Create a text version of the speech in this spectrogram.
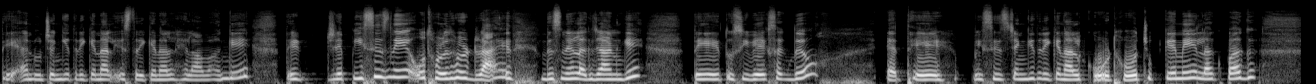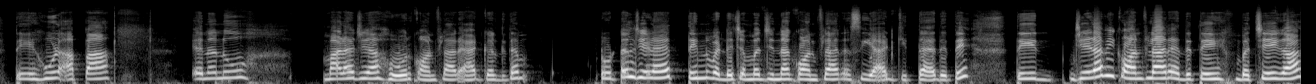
ਤੇ ਇਹਨੂੰ ਚੰਗੀ ਤਰੀਕੇ ਨਾਲ ਇਸ ਤਰੀਕੇ ਨਾਲ ਹਿਲਾਵਾਂਗੇ ਤੇ ਜਿਹੜੇ ਪੀਸਿਸ ਨੇ ਉਹ ਥੋੜੇ ਥੋੜੇ ਡਰਾਈ ਦਿਸਣੇ ਲੱਗ ਜਾਣਗੇ। ਤੇ ਤੁਸੀਂ ਵੇਖ ਸਕਦੇ ਹੋ, ਇੱਥੇ ਪੀਸਿਸ ਚੰਗੀ ਤਰੀਕੇ ਨਾਲ ਕੋਟ ਹੋ ਚੁੱਕੇ ਨੇ ਲਗਭਗ। ਤੇ ਹੁਣ ਆਪਾਂ ਇਹਨਾਂ ਨੂੰ ਮਾੜਾ ਜਿਹਾ ਹੋਰ ਕੌਰਨਫਲਾਰ ਐਡ ਕਰ ਦਿੱਤਾ। ਟੋਟਲ ਜਿਹੜਾ ਹੈ, ਤਿੰਨ ਵੱਡੇ ਚਮਚ ਜਿੰਨਾ ਕੌਰਨਫਲਾਰ ਅਸੀਂ ਐਡ ਕੀਤਾ ਇਹਦੇ ਤੇ। ਤੇ ਜਿਹੜਾ ਵੀ ਕੌਰਨਫਲਾਰ ਇਹਦੇ ਤੇ ਬਚੇਗਾ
